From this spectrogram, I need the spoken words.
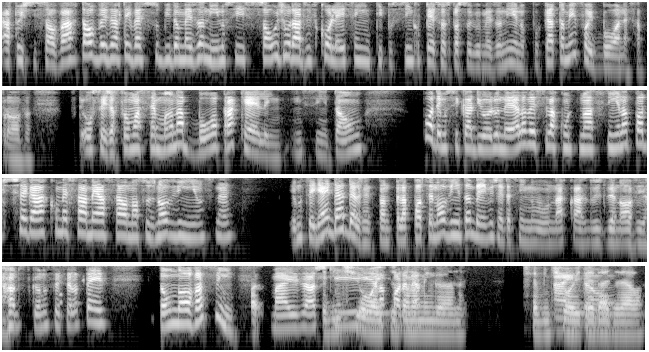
a twist de salvar, talvez ela tivesse subido ao mezanino se só os jurados escolhessem, tipo, cinco pessoas para subir o mezanino, porque ela também foi boa nessa prova. Ou seja, foi uma semana boa para Kelly em si. Então, podemos ficar de olho nela, ver se ela continuar assim, ela pode chegar a começar a ameaçar os nossos novinhos, né? Eu não sei nem a idade dela, gente. Ela pode ser novinha também, viu, gente? Assim, no, na casa dos 19 anos, porque eu não sei se ela tem tão nova assim. Mas acho 28, que ela pode se eu não me engano. Acho que é 28 ah, então... a idade dela.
